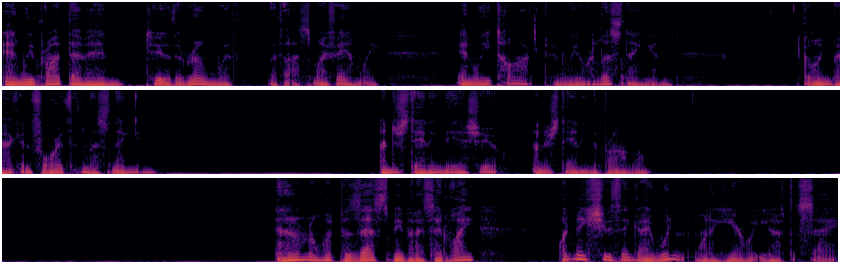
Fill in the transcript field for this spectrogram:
And we brought them in to the room with, with us, my family. And we talked and we were listening and going back and forth and listening and understanding the issue, understanding the problem. And I don't know what possessed me, but I said, Why, what makes you think I wouldn't want to hear what you have to say?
